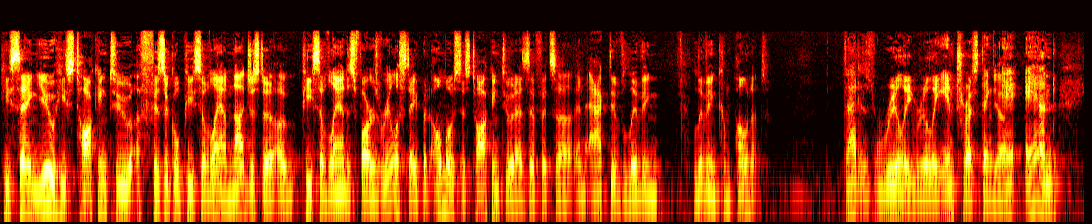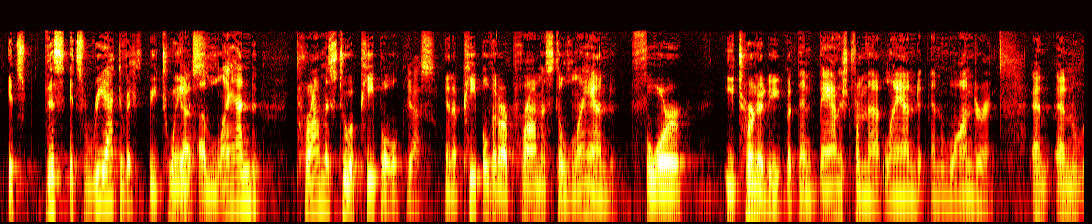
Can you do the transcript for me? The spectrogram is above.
he's saying you, he's talking to a physical piece of land, not just a, a piece of land as far as real estate, but almost is talking to it as if it's a, an active living, living component. That is really, really interesting. Yeah. A- and it's this it's reactivated between Yes. a land promised to a people Yes. and a people that are promised a land for eternity, but then banished from that land and wandering. And, and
